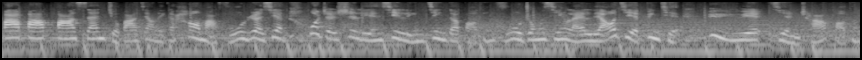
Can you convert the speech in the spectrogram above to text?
八八八三九八这样的一个号码服务热线，或者是联系临近的宝腾服务中心来了解并且预约检查宝腾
